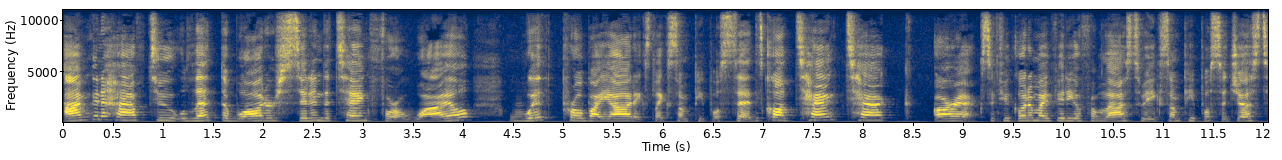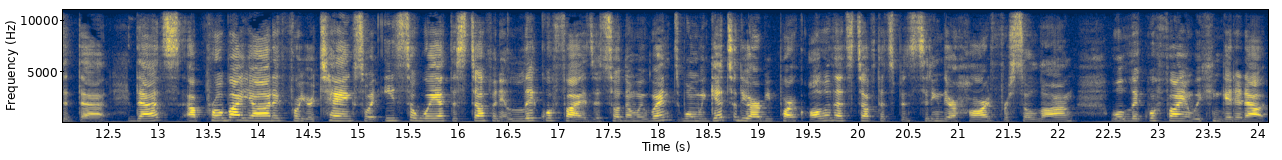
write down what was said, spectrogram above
I'm to have to let the water sit in the tank for a while with probiotics like some people said. It's called Tank Tech RX. If you go to my video from last week, some people suggested that. That's a probiotic for your tank so it eats away at the stuff and it liquefies it. So then we went when we get to the RV park, all of that stuff that's been sitting there hard for so long will liquefy and we can get it out.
